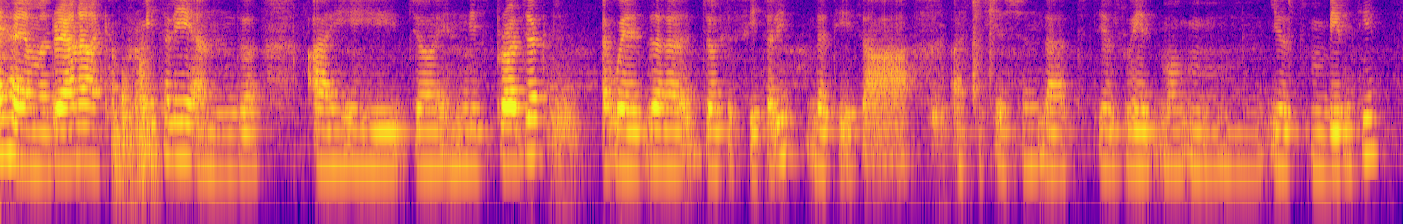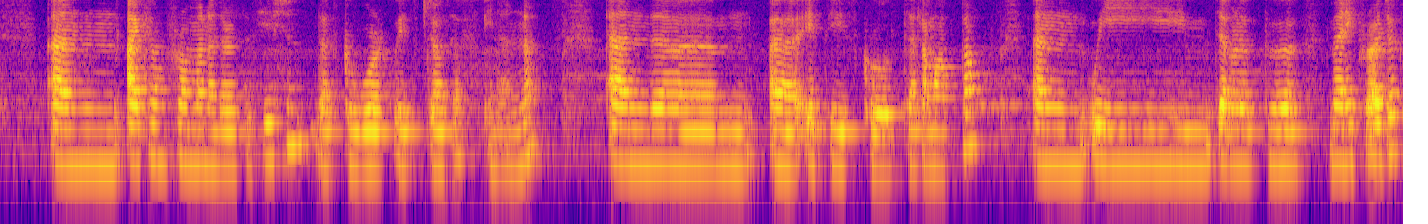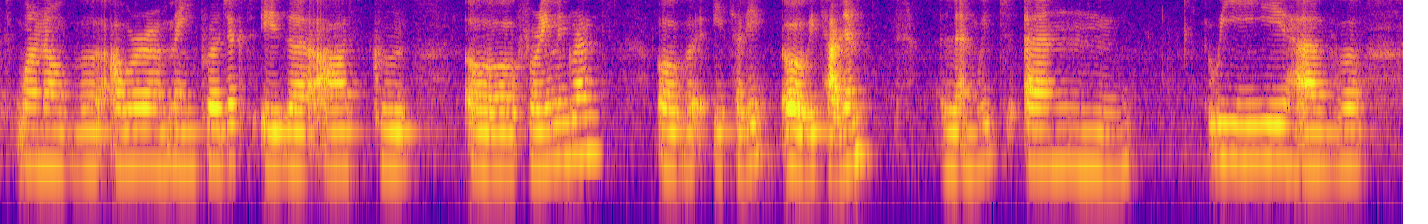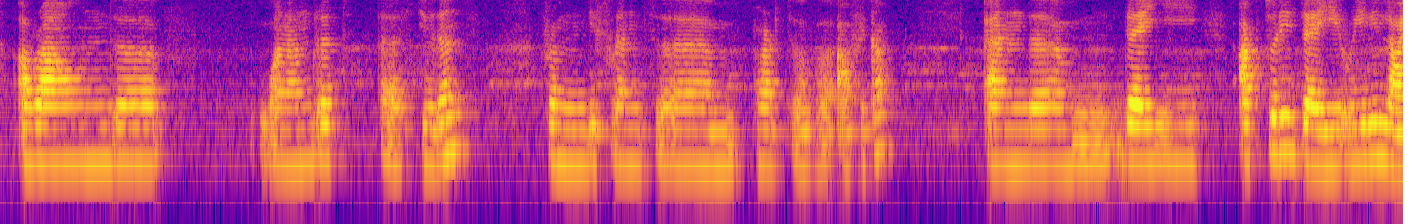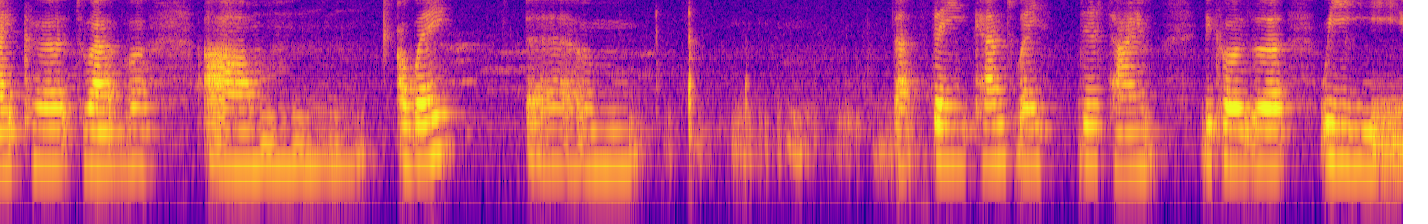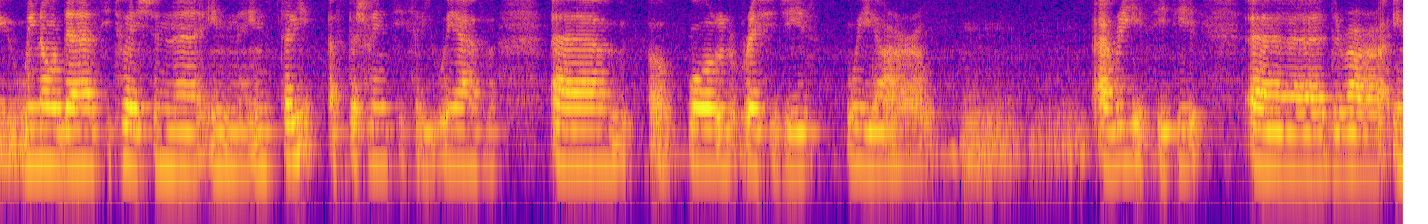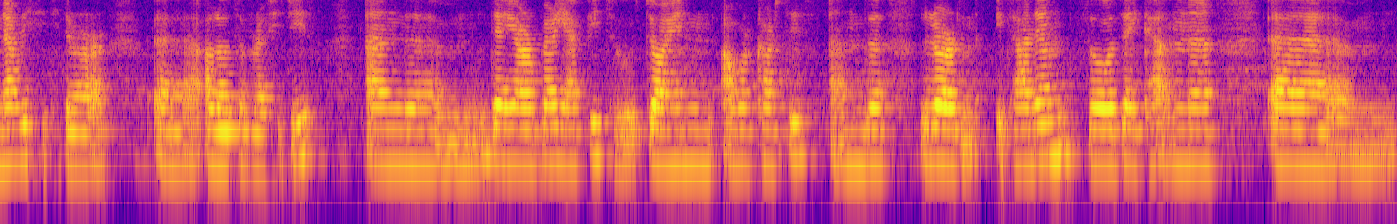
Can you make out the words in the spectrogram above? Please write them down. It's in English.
Hi, I am Adriana, I come from Italy and uh, I joined this project with uh, Joseph Italy, that is a association that deals with youth mobility. And I come from another association that could work with Joseph in Enna, and um, uh, it is called Terramatta and we develop uh, many projects. One of uh, our main projects is uh, a school uh, for immigrants of Italy, of Italian language, and we have uh, around uh, 100 students from different um, parts of Africa and um, they actually they really like uh, to have um, a way um, that they can't waste their time because uh, we we know the situation uh, in, in Italy, especially in Sicily. We have um, all refugees. We are um, every city there are in every city there are uh, a lot of refugees. And um, they are very happy to join our courses and uh, learn Italian so they can uh, um,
